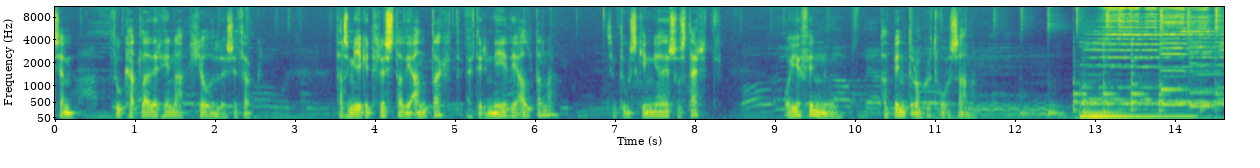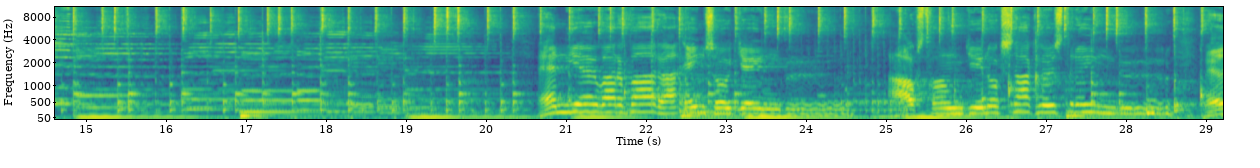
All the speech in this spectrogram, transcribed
sem þú kallaðir hérna hljóðlösu þögn. Þar sem ég get hlustað í andagt eftir niði aldana sem þú skinjaðir svo stert og ég finn nú að bindur okkur tvo saman. En ég var bara eins og gengur Ástfangin og saklaus drengur Með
